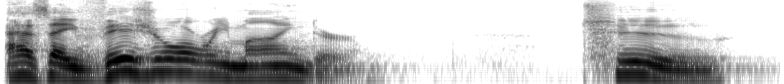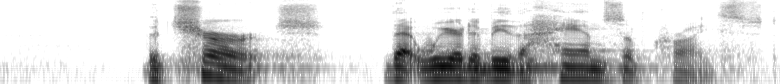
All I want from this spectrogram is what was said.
as a visual reminder to the church that we are to be the hands of Christ.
